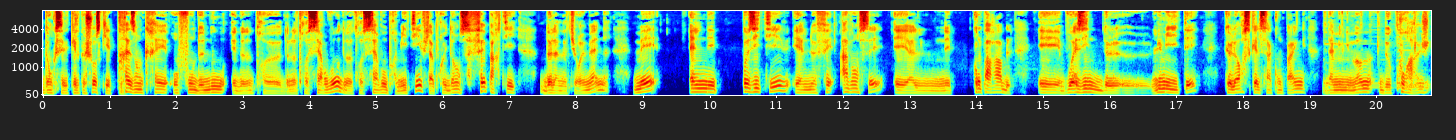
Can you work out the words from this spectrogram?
Donc c'est quelque chose qui est très ancré au fond de nous et de notre, de notre cerveau, de notre cerveau primitif. La prudence fait partie de la nature humaine, mais elle n'est positive et elle ne fait avancer et elle n'est comparable et voisine de l'humilité que lorsqu'elle s'accompagne d'un minimum de courage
